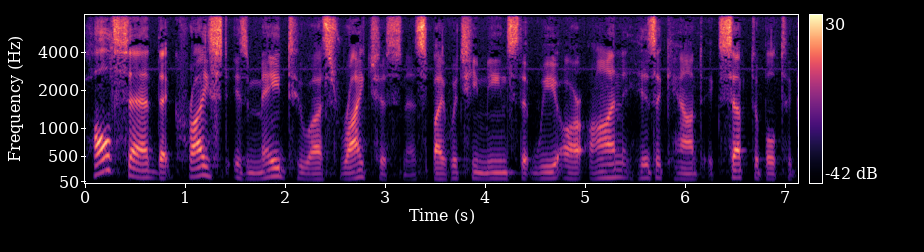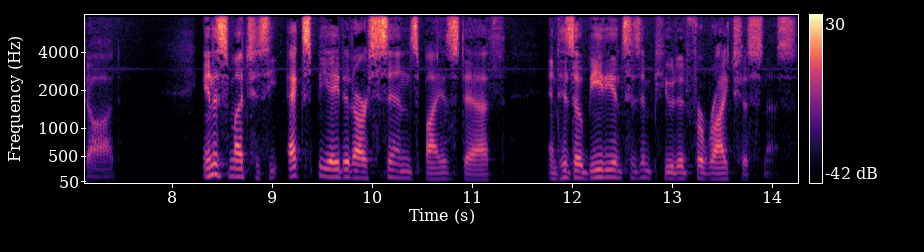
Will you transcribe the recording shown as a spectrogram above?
Paul said that Christ is made to us righteousness, by which he means that we are on his account acceptable to God inasmuch as he expiated our sins by his death, and his obedience is imputed for righteousness.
